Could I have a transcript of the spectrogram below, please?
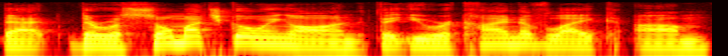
that there was so much going on that you were kind of like, um,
